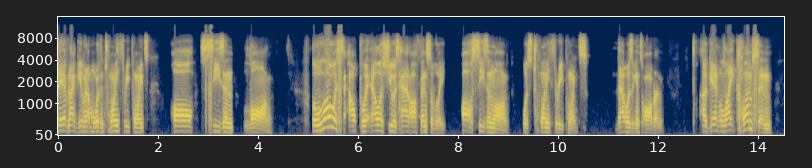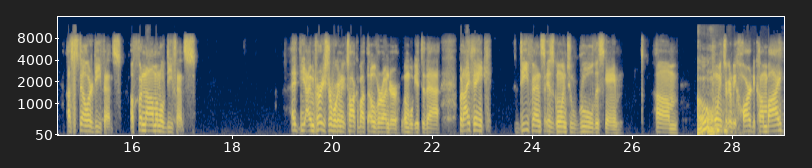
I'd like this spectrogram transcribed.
They have not given up more than 23 points all season long. The lowest output LSU has had offensively all season long was 23 points. That was against Auburn. Again, like Clemson, a stellar defense, a phenomenal defense. I, I'm pretty sure we're going to talk about the over under when we'll get to that. But I think defense is going to rule this game. Um, oh. Points are going to be hard to come by.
